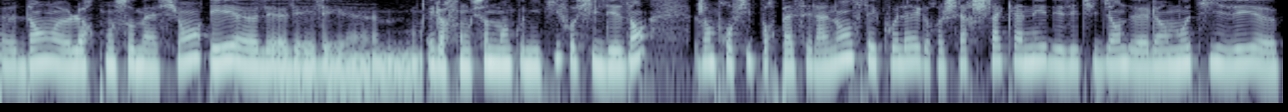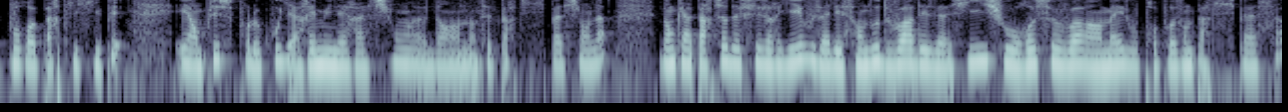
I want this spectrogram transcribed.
euh, dans leur consommation et, leur fonctionnement cognitif au fil des ans. J'en profite pour passer l'annonce, les collègues recherchent chaque année des étudiants de L1 motivés pour participer, et en plus, pour le coup, il y a rémunération dans, dans cette participation-là. Donc à partir de février, vous allez sans doute voir des affiches ou recevoir un mail vous proposant de participer à ça.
